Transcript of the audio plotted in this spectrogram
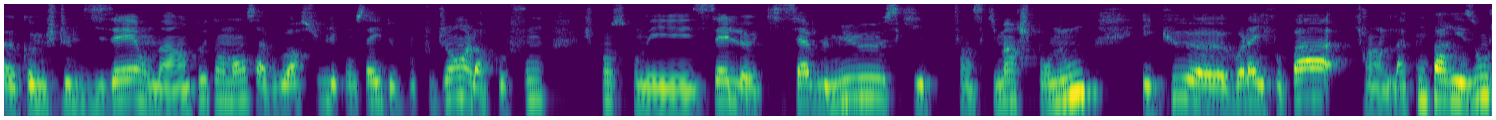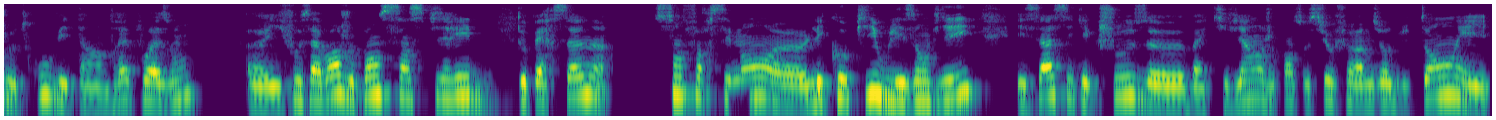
Euh, comme je te le disais, on a un peu tendance à vouloir suivre les conseils de beaucoup de gens, alors qu'au fond, je pense qu'on est celles qui savent le mieux ce qui, enfin, ce qui marche pour nous, et que voilà, il faut pas, enfin, la comparaison, je trouve, est un vrai poison. Il faut savoir, je pense, s'inspirer de personnes sans forcément les copier ou les envier. Et ça, c'est quelque chose bah, qui vient, je pense, aussi au fur et à mesure du temps. Et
